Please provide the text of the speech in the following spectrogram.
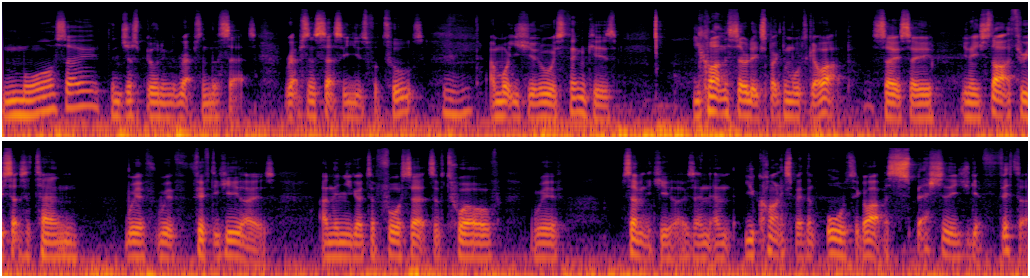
more so than just building the reps and the sets. Reps and sets are useful tools, mm-hmm. and what you should always think is you can't necessarily expect them all to go up. So so you know you start at three sets of ten with with 50 kilos, and then you go to four sets of 12 with 70 kilos and, and you can't expect them all to go up especially as you get fitter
